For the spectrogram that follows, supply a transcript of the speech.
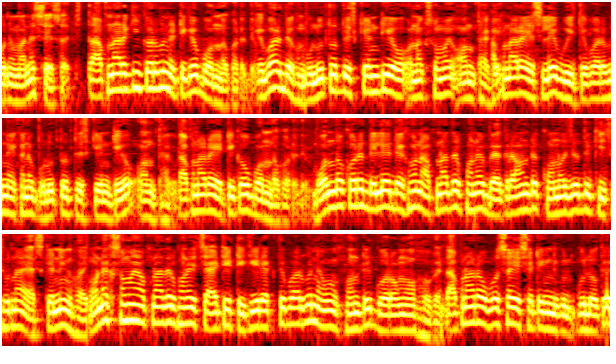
পরিমাণে শেষ হচ্ছে। তো আপনারা কি করবেন, এটিকে বন্ধ করে দেবেন। এবার দেখুন ব্লুটুথ স্ক্যানটিও অনেক সময় অন থাকে। আপনারা এসলেই বুঝতে পারবেন এখানে ব্লুটুথ স্ক্যানটিও অন থাকবে আপনারা এটিকেও বন্ধ করে দেবেন। বন্ধ করে দিলে দেখুন, আপনাদের ফোনে ব্যাকগ্রাউন্ডে কোনো যদি কিছু না স্ক্যানিং হয়, অনেক সময় আপনাদের ফোনে চাইটি টিকিয়ে রাখতে পারবেন এবং ফোনটি গরমও হবে না। আপনারা অবশ্যই এই সেটিং গুলোকে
